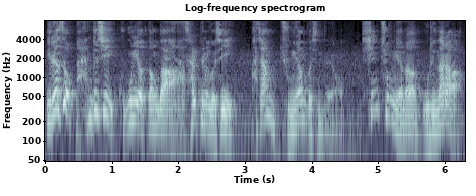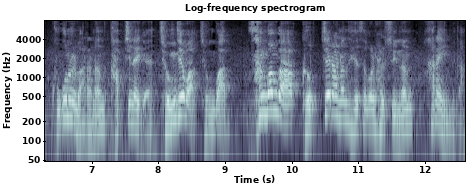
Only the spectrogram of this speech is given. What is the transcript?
이래서 반드시 국군이 어떤가 살피는 것이 가장 중요한 것인데요. 신축년은 우리나라 국군을 말하는 갑진에게 정제와 정관, 상관과 급제라는 해석을 할 수 있는 한 해입니다.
